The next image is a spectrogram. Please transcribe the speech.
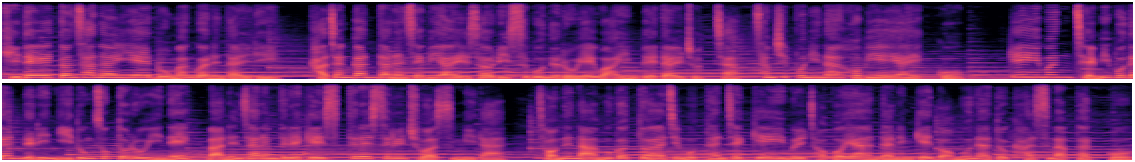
기대했던 사나이의 로망과는 달리 가장 간단한 세비야에서 리스본으로의 와인 배달조차 30분이나 허비해야 했고 게임은 재미보단 느린 이동 속도로 인해 많은 사람들에게 스트레스를 주었습니다. 저는 아무것도 하지 못한 채 게임을 접어야 한다는 게 너무나도 가슴 아팠고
